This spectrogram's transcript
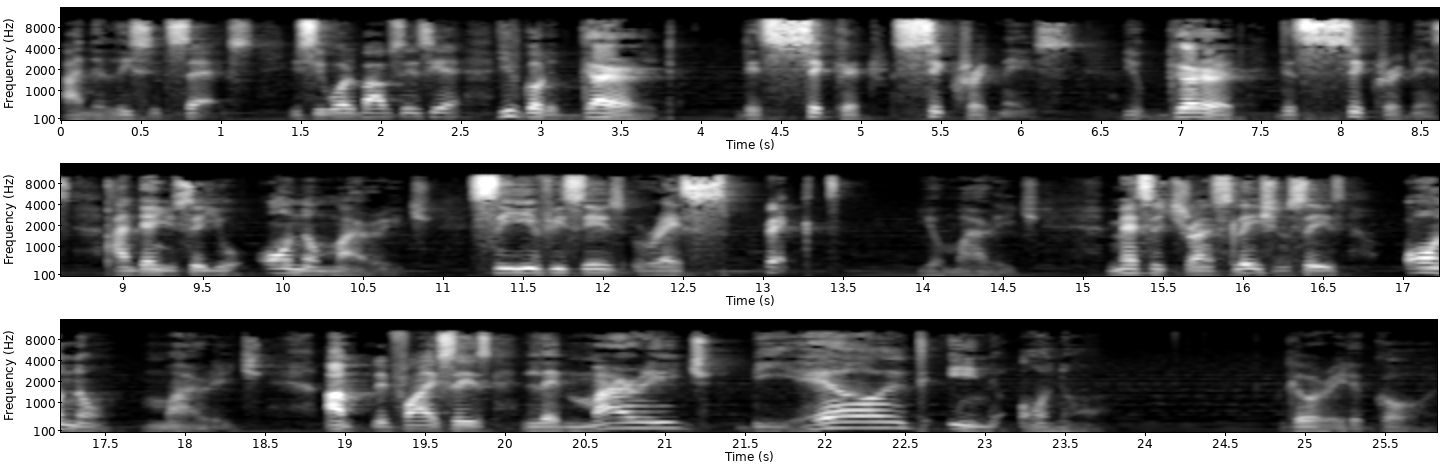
and illicit sex. You see what the Bible says here? You've got to guard the secret, sacredness. You guard the sacredness. And then you say you honor marriage. See if he says respect your marriage. Message translation says honor marriage. Amplify says let marriage be held in honor. Glory to God.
